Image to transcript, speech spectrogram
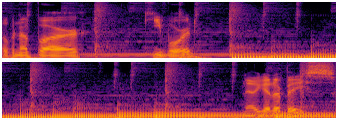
open up our keyboard. Now we got our bass.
